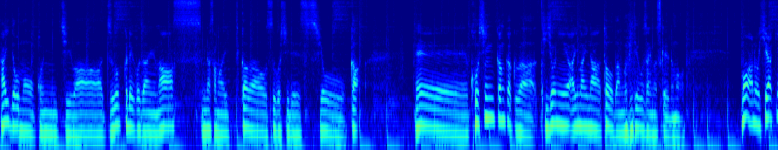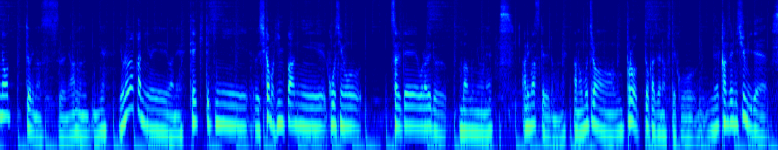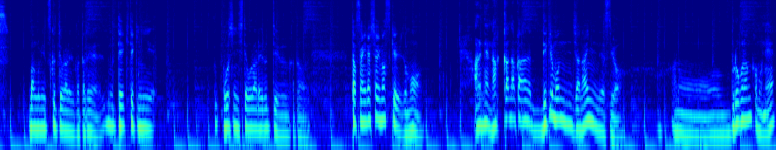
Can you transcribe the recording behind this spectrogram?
はいどうもこんにちは。ズゴックでございます。皆様いかがお過ごしでしょうか？えー、更新感覚が非常に曖昧な当番組でございますけれども。もうあの開き直っておりますね。あのね世の中にはね定期的にしかも頻繁に更新をされておられる番組もねありますけれどもね。あのもちろんプロとかじゃなくてこう、ね、完全に趣味で番組を作っておられる方で定期的に更新しておられるっていう方はたくさんいらっしゃいますけれどもあれねなかなかできるもんじゃないんですよ。あの、ブログなんかもね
